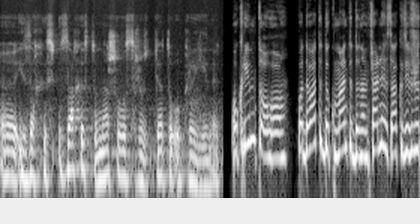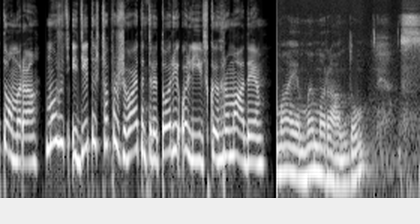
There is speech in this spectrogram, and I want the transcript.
е, і захис- захисту нашого суверенітету України. Окрім того, подавати документи до навчальних закладів Житомира можуть і діти, що проживають на території Оліївської громади. має меморандум з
